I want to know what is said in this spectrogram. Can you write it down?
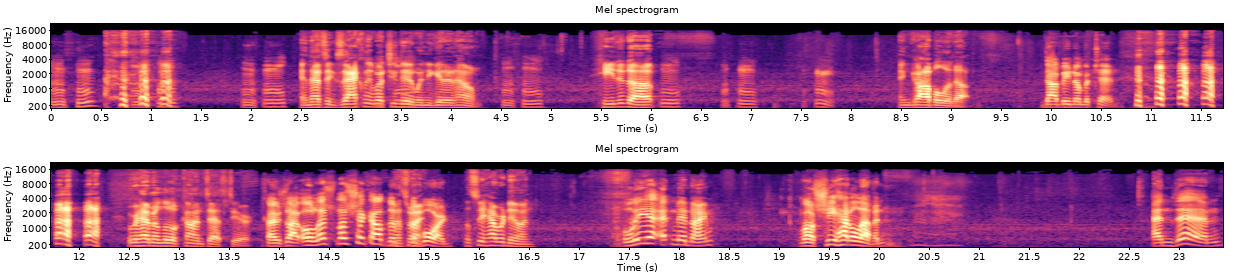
Mm-hmm. Mm-hmm. mm-hmm. And that's exactly what you do when you get it home. Mm-hmm. Heat it up Mm-hmm. Mm-hmm. and gobble it up. That'd be number 10. We're having a little contest here. I was like, oh, let's let's check out the, That's the board. Let's see how we're doing. Leah at midnight. Well, she had 11. And then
